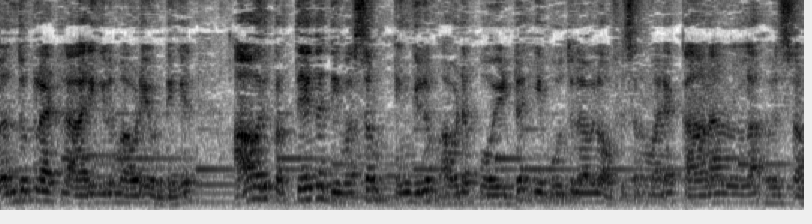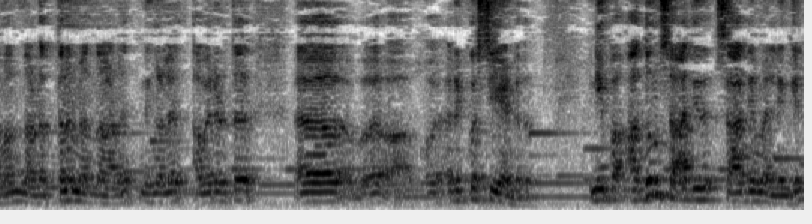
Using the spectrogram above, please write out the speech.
ബന്ധുക്കളായിട്ടുള്ള ആരെങ്കിലും അവിടെ ഉണ്ടെങ്കിൽ ആ ഒരു പ്രത്യേക ദിവസം എങ്കിലും അവിടെ പോയിട്ട് ഈ ബൂത്ത് ലെവൽ ഓഫീസർമാരെ കാണാനുള്ള ഒരു ശ്രമം നടത്തണമെന്നാണ് നിങ്ങൾ അവരുടെ റിക്വസ്റ്റ് ചെയ്യേണ്ടത്. ഇനിയിപ്പോ അതും സാധ്യ സാധ്യമല്ലെങ്കിൽ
